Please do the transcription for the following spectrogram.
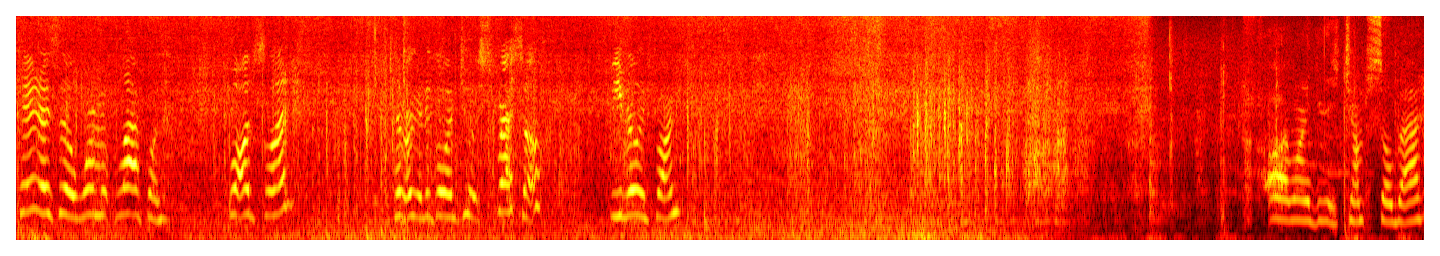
Okay, nice little warm up lap on bobsled. Then we're gonna go into Expresso. Be really fun. Oh, I want to do this jump so bad.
